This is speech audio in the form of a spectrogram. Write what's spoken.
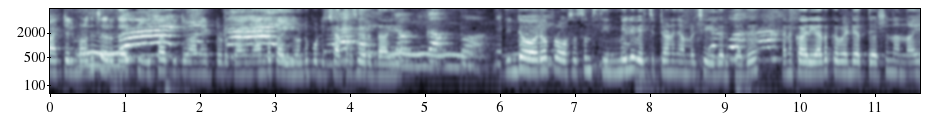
വറ്റൽമുളക് ചെറുതായി പീസാക്കിയിട്ട് വേണം ഇട്ട് കൊടുക്കാൻ. ഞാൻ എന്റെ കൈ കൊണ്ട് പൊടിച്ച അത്ര ചെറുതായി ഇതിന്റെ ഓരോ പ്രോസസ്സും സിമ്മിൽ വെച്ചിട്ടാണ് നമ്മൾ ചെയ്തെടുക്കുന്നത്. കാരണം കരിയാതൊക്കെ വേണ്ടി അത്യാവശ്യം നന്നായി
